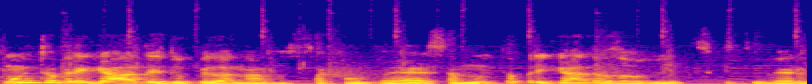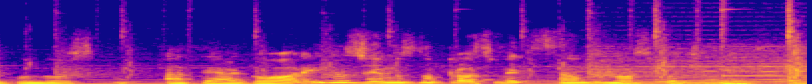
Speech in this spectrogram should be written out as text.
Muito obrigado, Edu, pela nossa conversa. Muito obrigado aos ouvintes que estiveram conosco até agora e nos vemos na próxima edição do nosso podcast.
